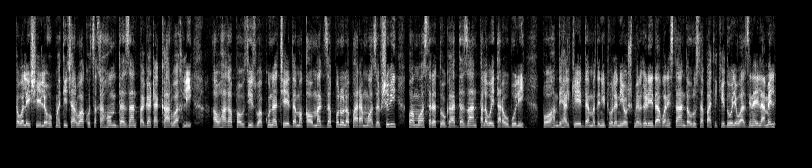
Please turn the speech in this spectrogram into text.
کولی شي له حکومتي چارواکو څخه هم د ځان په ګټه کار واخلي او هغه پوځي ځواکونه چې د مقاومت ځپلو لپاره موظف شوي په موثره توګه د ځان پلوۍ ته راوبولي په همدې حال کې د مدني ټولنې یو شمېر غړي د افغانستان د وروسته پاتې کېدو یوازینی لامل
